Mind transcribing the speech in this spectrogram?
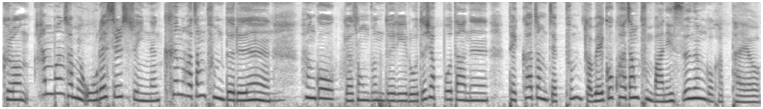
그런 한 번 사면 오래 쓸 수 있는 큰 화장품들은 한국 여성분들이 road shop보다는 백화점 제품, 그러니까 외국 화장품 많이 쓰는 것 같아요.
